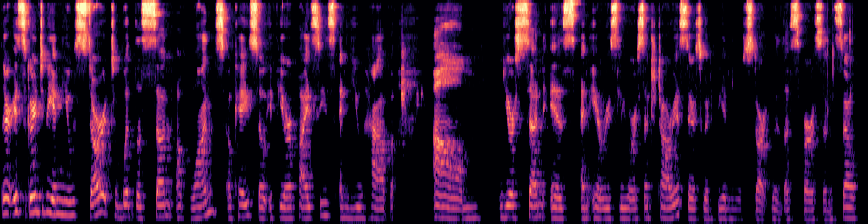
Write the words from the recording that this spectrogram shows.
There is going to be a new start with the Sun of Wands. Okay, so if you're a Pisces and you have um, your Sun is an Aries, Leo, or Sagittarius, there's going to be a new start with this person. So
